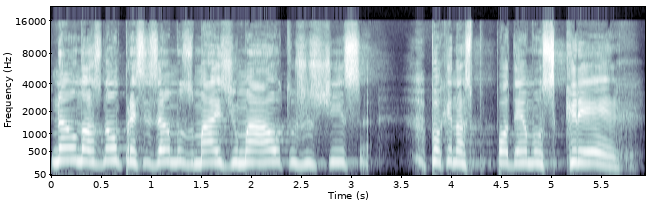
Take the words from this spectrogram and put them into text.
Não, nós não precisamos mais de uma auto-justiça, porque nós podemos crer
